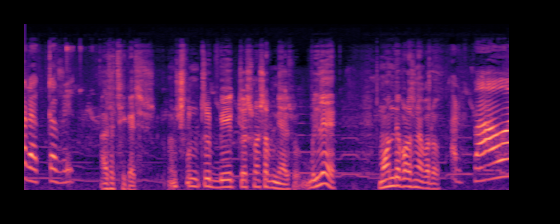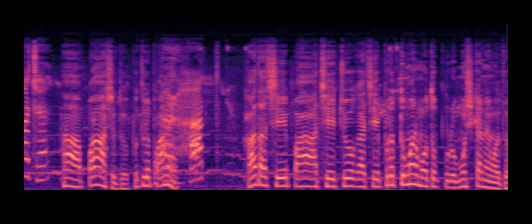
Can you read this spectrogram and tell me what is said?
আর একটা ব্যাগ আচ্ছা ঠিক আছে। শুনছো বেগ চশমা সব নিয়ে আসব বুঝলে? মন দিয়ে পড়াশোনা করো। আর পাও আছে। হ্যাঁ পা আছে তো পুতুলে পা নেই? হাত? হাত আছে পা আছে চোখ আছে পুরো তোমার মতো পুরো মুস্কানের মতো।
